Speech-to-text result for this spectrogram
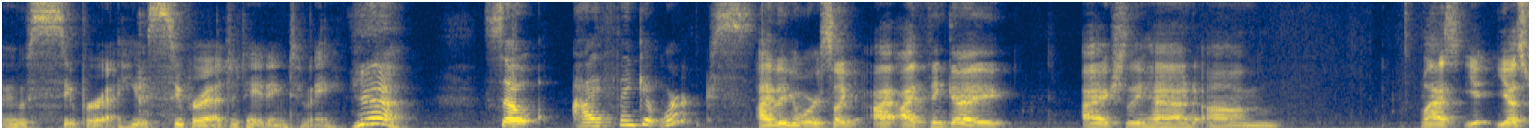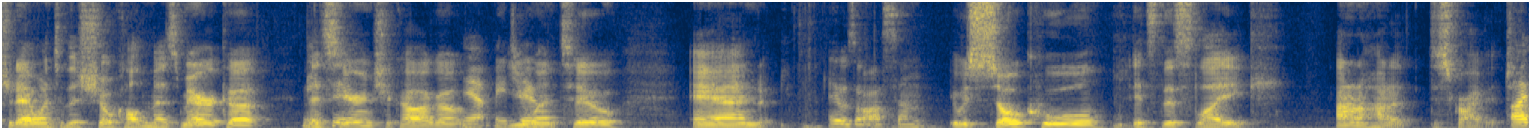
it was super. He was super agitating to me. yeah, So I think it works. I think it works. Like I, I think I, I actually had um, last y- yesterday I went to this show called Mesmerica that's too. here in Chicago. Yeah, me too. You went too, and It was awesome. it was so cool. It's this like I don't know how to describe it. I,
